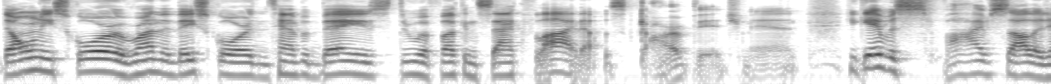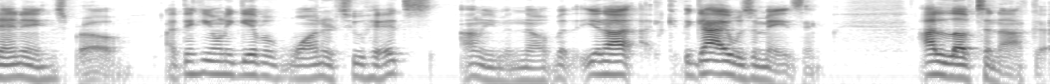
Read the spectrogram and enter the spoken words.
the only score run that they scored in Tampa Bay is through a fucking sac fly. That was garbage, man. He gave us five solid innings, bro. I think he only gave up one or two hits. I don't even know, but you know, the guy was amazing. I love Tanaka,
